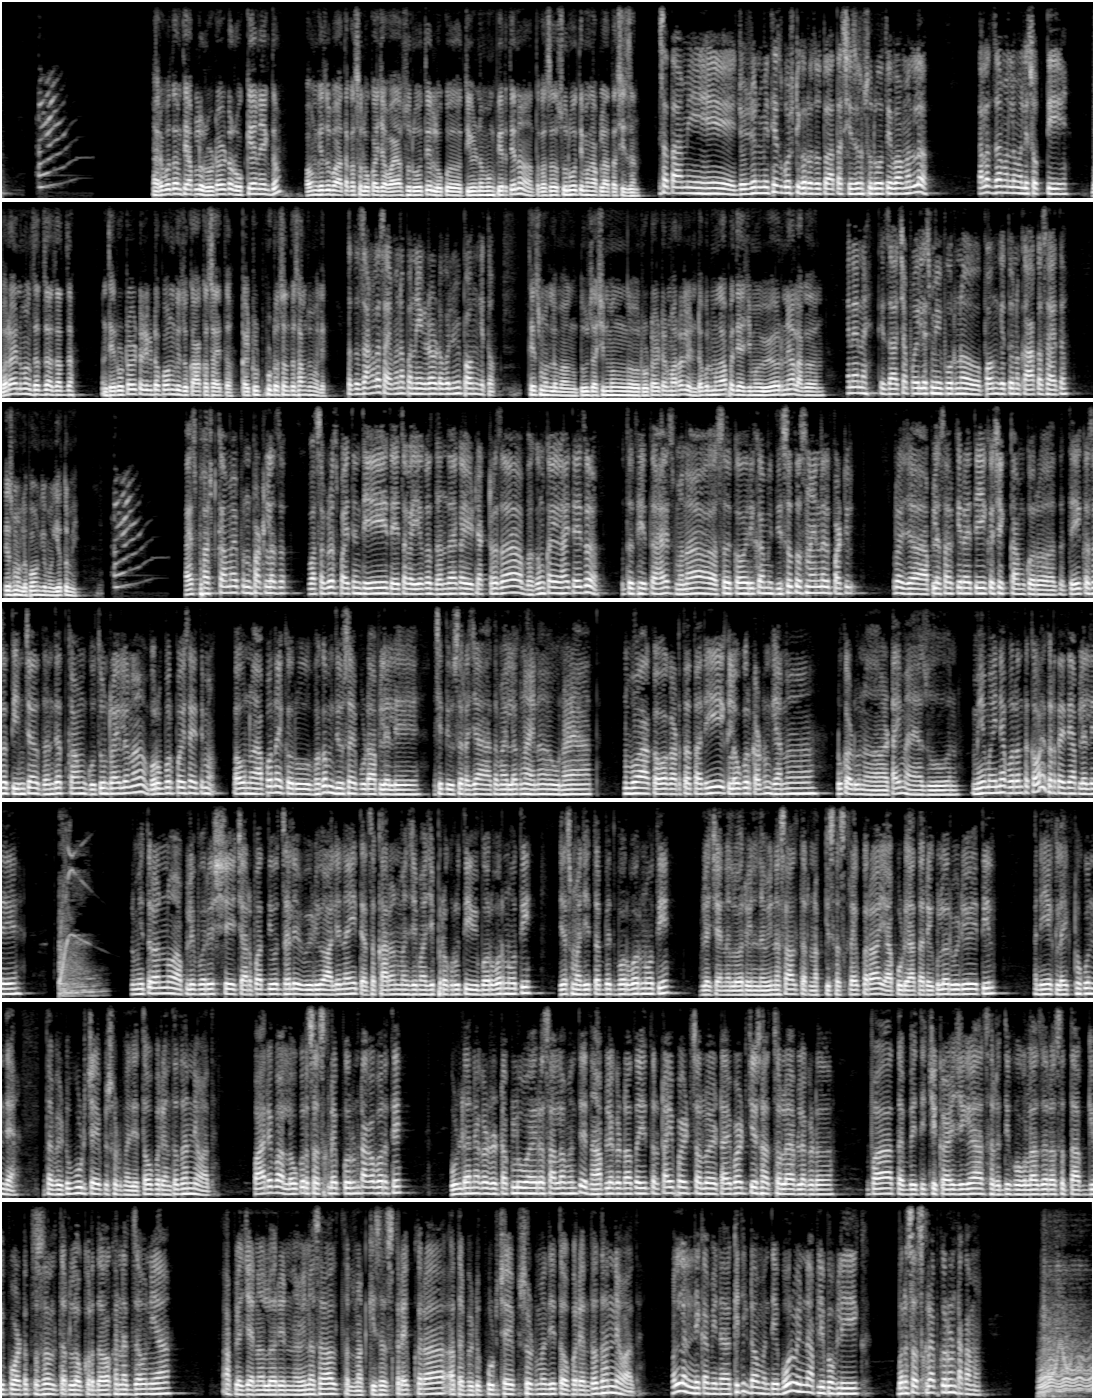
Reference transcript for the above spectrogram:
अरे बदाम ते आपलं रोटावेटर ओके आहे ना एकदम? पाहून घेजो बा आता कसं लोकांच्या वाया सुरू होते लोक तीर्ण मग पेरते ना तर कसं सुरू होते मग आपला आता सीझन आता आम्ही हे जोजून मी तेच गोष्टी करत होतो आता सीझन सुरू होते बा म्हणलं. चालत जा म्हणलं मला सोबती. बरं आहे ना मग जात जा जात जा. आणि ते रोटावेटर एकदा पाहून घेजो का कसं आहे तर. काही तुटफुट असेल तर सांगतो मला. तर चांगलंच आहे म्हणा पण एकदा डबल मी पाहून घेतो. तेच म्हणलं मग तू जाशील मग रोटावेटर मारायला डबल मग आपण द्यायची मग वेळेवर न्या लागन. नाही नाही नाही ते जायच्या पहिलेच मी पूर्ण पाहून घेतो ना का कसं आहे तर तेच म्हणलं पाहून घे मग येतो मी. आज फास्ट काम आहे पण पाटलाचं. बा सगळंच पाहिजे ते. त्याचा काही एकच धंदा आहे का ट्रॅक्टरचा भगम काय आहे त्याचं. तर ते तर आहेच म्हणा असं कवा रिकामी दिसतच नाही ना पाटील. प्रजा आपल्यासारखे राहते कसे काम करत ते कसं तीन चार धंद्यात काम गुंतून राहिलं ना बरोबर पैसा येते मग. पाहून आपणही करू. भगम दिवस आहे पुढे आपल्याला. दिवस राजा आता माझं लग्न आहे ना उन्हाळ्यात. बुवा कवा काढता तारीख? लवकर काढून घ्या ना. तू काढून टाइम आहे अजून. मे महिन्यापर्यंत कवा करता येते आपल्याला? मित्रांनो आपले बरेचसे चार पाच दिवस झाले व्हिडिओ आले नाही. त्याचं कारण म्हणजे माझी प्रकृती बरोबर नव्हती. जस माझी तब्येत बरोबर नव्हती. आपल्या चॅनलवरील नवीन असाल तर नक्की सबस्क्राईब करा. यापुढे आता रेग्युलर व्हिडिओ येतील. आणि एक लाईक ठोकून द्या. आता भेटू पुढच्या एपिसोडमध्ये तोपर्यंत धन्यवाद. पारे बा लवकर सबस्क्राईब करून टाका बरं ते. बुलढाण्याकडे टकलू व्हायरस आला म्हणते. ना आपल्याकडे आता इथं टायफॉईड चालू आहे. टायफॉईडची साथ चालू आहे आपल्याकडं. पा तब्येतीची काळजी घ्या. सर्दी खोकला जर असं तापगीप वाटत असेल तर लवकर दवाखान्यात जाऊन या. आपल्या चॅनलवर नवीन असाल तर नक्की सबस्क्राईब करा. आता भेटू पुढच्या एपिसोडमध्ये तोपर्यंत धन्यवाद. म्हणलं नाही का मी ना किती डाव म्हणते? बोर होईल ना आपली पब्लिक बरं सबस्क्राईब करून टाका मग.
